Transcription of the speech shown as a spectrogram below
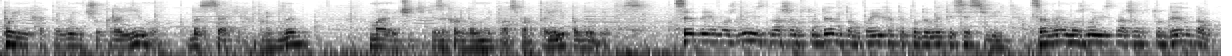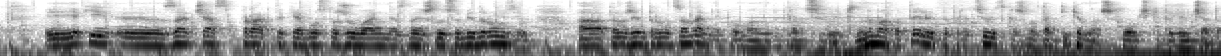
поїхати в іншу країну без всяких проблем, маючи тільки закордонний паспорт, її подивитися. Це дає можливість нашим студентам поїхати подивитися світ. Це дає можливість нашим студентам, е, які е, за час практики або стажування знайшли собі друзів, а там вже інтернаціональні команди працюють. Нема готелів, де працюють, скажімо так, тільки наші хлопчики та дівчата.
